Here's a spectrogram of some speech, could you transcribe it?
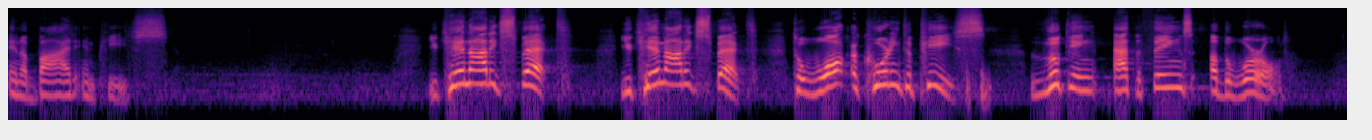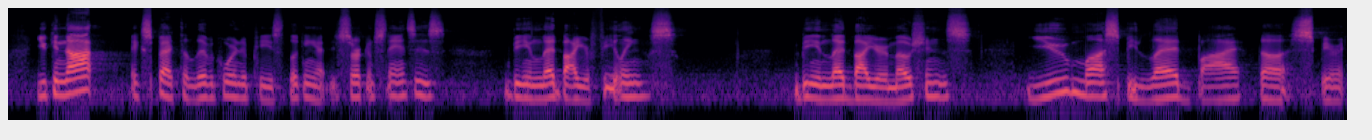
and abide in peace. You cannot expect, you cannot expect to walk according to peace looking at the things of the world. You cannot expect to live according to peace looking at your circumstances, being led by your feelings, being led by your emotions. You must be led by the Spirit.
